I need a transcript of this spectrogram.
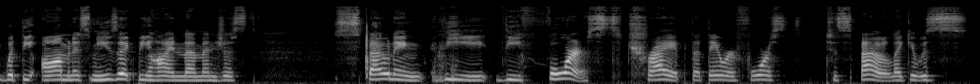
with the ominous music behind them and just spouting the the forced tripe that they were forced to spout like it was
